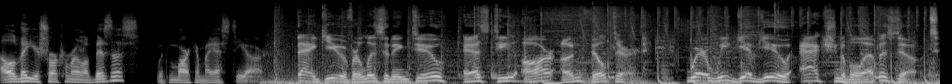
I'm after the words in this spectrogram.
Elevate your short term rental business with Market My STR. Thank you for listening to STR Unfiltered, where we give you actionable episodes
